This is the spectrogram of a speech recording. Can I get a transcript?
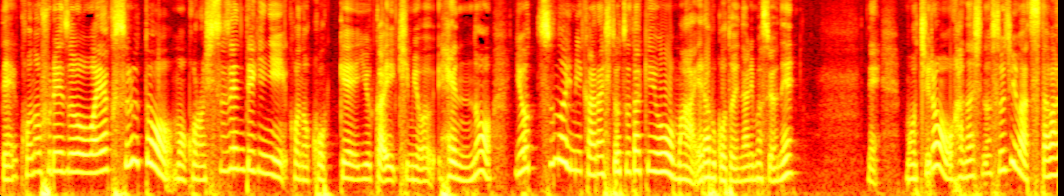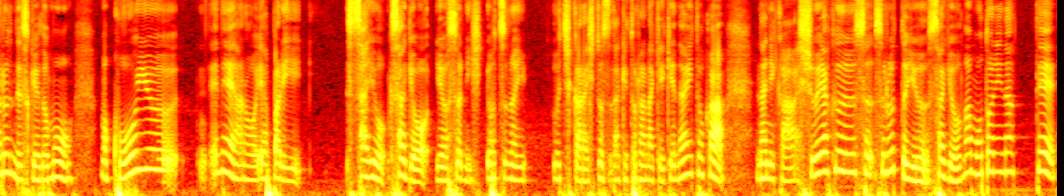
で、このフレーズを和訳すると、もうこの必然的にこの滑稽、愉快、奇妙、変の4つの意味から1つだけをまあ選ぶことになりますよね。ね、もちろんお話の筋は伝わるんですけれども、もうこういうね、あの、やっぱり作業、作業、要するに4つのうちから1つだけ取らなきゃいけないとか、何か集約するという作業が元になってって、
